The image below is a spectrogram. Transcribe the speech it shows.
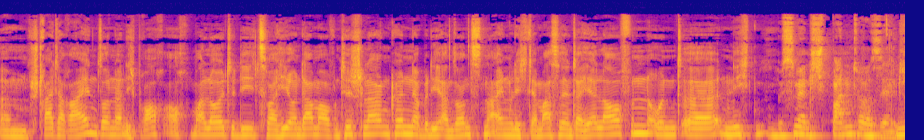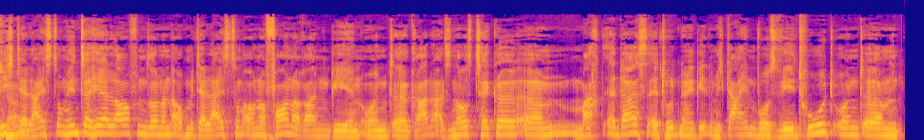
ähm, Streitereien, sondern ich brauche auch mal Leute, die zwar hier und da mal auf den Tisch schlagen können, aber die ansonsten eigentlich der Masse hinterherlaufen und äh, nicht ein bisschen entspannter sind. Nicht ne? der Leistung hinterherlaufen, sondern auch mit der Leistung auch nach vorne rangehen. Und äh, gerade als Nose Tackle ähm, macht er das. Er tut geht nämlich dahin, wo es weh tut und ähm,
